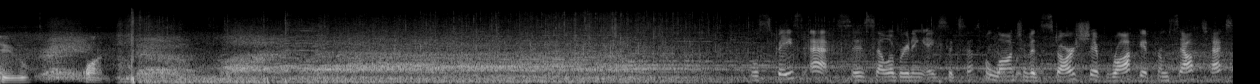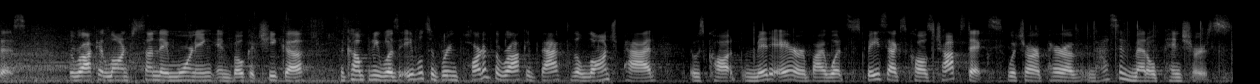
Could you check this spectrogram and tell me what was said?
two, one. Well, SpaceX is celebrating a successful launch of its Starship rocket from South Texas. The rocket launched Sunday morning in Boca Chica. The company was able to bring part of the rocket back to the launch pad. It was caught midair by what SpaceX calls chopsticks, which are a pair of massive metal pinchers.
